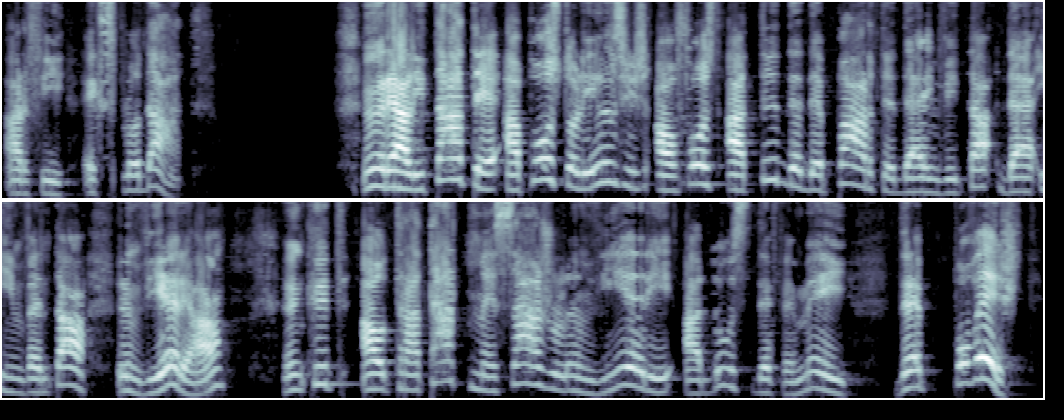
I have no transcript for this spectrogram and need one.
ar fi explodat. În realitate, apostolii înșiși au fost atât de departe de a, invita, de a inventa învierea, încât au tratat mesajul învierii adus de femei drept povești,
